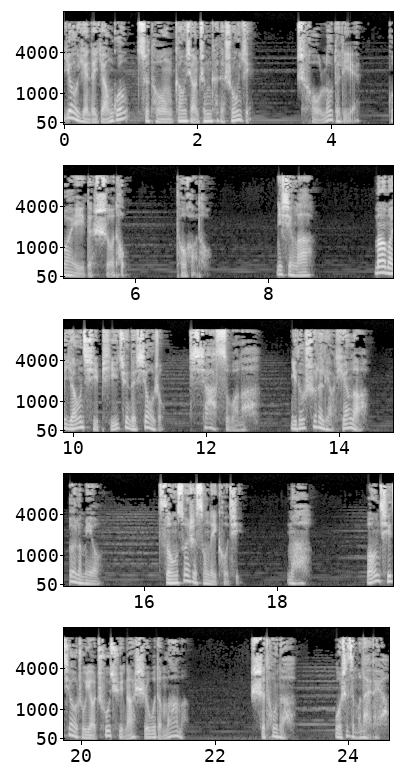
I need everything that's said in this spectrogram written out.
耀眼的阳光刺痛刚想睁开的双眼，丑陋的脸，怪异的舌头，头好痛，你醒了。妈妈扬起疲倦的笑容，吓死我了！你都睡了两天了，饿了没有？总算是松了一口气。妈，王琦叫住要出去拿食物的妈妈。石头呢？我是怎么来的呀？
